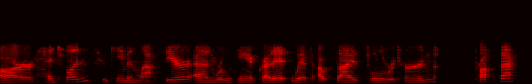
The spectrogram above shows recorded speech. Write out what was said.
our hedge funds who came in last year and were looking at credit with outsized total return prospect,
